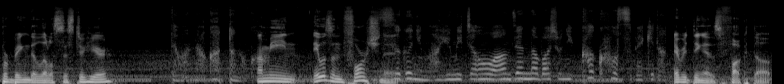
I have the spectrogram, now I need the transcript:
For being the little sister here. I mean, it was unfortunate. Everything is fucked up.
